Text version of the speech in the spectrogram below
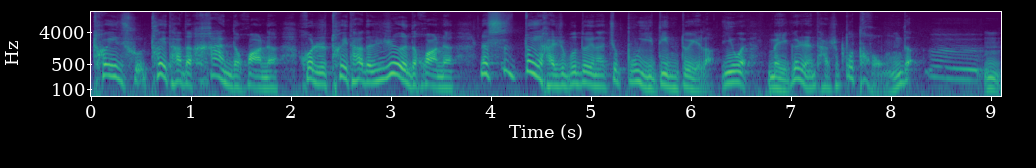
推出退它的汗的话呢，或者退它的热的话呢，那是对还是不对呢？就不一定对了，因为每个人他是不同的。嗯嗯，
